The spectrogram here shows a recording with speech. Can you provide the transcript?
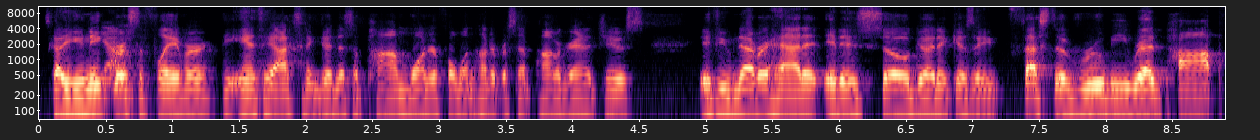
It's got a unique Yum. burst of flavor, the antioxidant goodness of POM Wonderful 100% pomegranate juice. If you've never had it, it is so good. It gives a festive ruby red pop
